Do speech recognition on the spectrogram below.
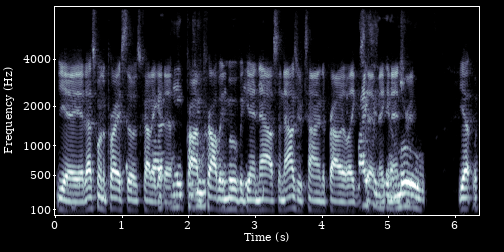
Yeah, yeah, that's when the price of those kind of gonna probably probably move again now. So now's your time to probably, like you said, make an entry. move. Yep.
